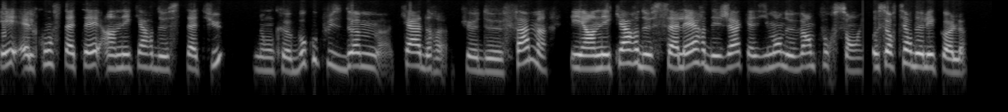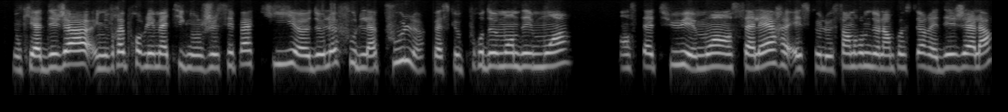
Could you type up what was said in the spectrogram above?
Et elle constatait un écart de statut, donc beaucoup plus d'hommes cadres que de femmes, et un écart de salaire déjà quasiment de 20% au sortir de l'école. Donc il y a déjà une vraie problématique. Donc je ne sais pas qui de l'œuf ou de la poule, parce que pour demander moins, en statut et moins en salaire, est-ce que le syndrome de l'imposteur est déjà là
